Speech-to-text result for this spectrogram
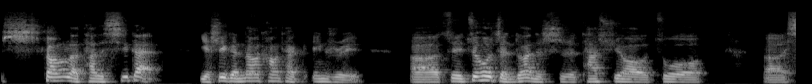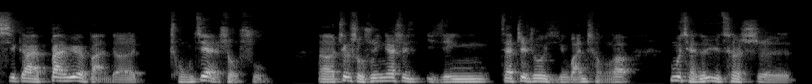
伤了他的膝盖，也是一个 non-contact injury 啊，所以最后诊断的是他需要做呃膝盖半月板的重建手术。呃，这个手术应该是已经在这周已经完成了。目前的预测是。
